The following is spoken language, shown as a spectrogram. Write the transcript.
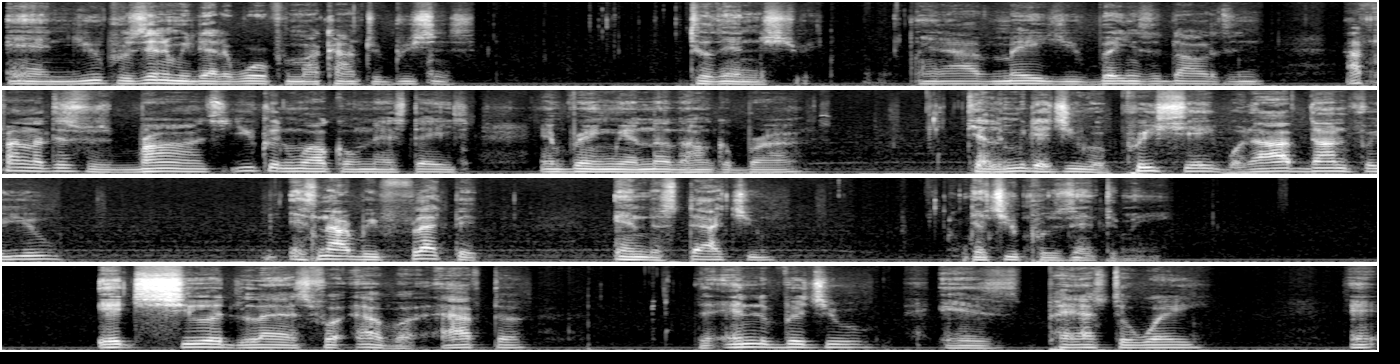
and you presented me that award for my contributions to the industry, and I've made you billions of dollars, and I found out this was bronze, you couldn't walk on that stage and bring me another hunk of bronze, telling me that you appreciate what I've done for you. It's not reflected in the statue that you present to me. It should last forever after the individual has passed away and,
